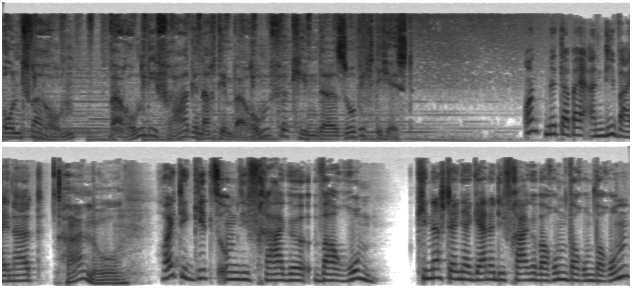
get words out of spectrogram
und warum? Warum die Frage nach dem Warum für Kinder so wichtig ist. Und mit dabei Andi Weinert. Hallo. Heute geht's um die Frage, warum? Kinder stellen ja gerne die Frage, warum, warum, warum.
